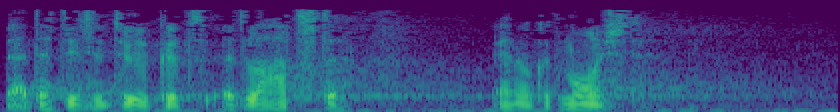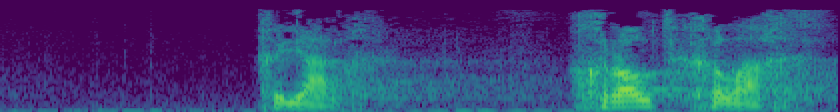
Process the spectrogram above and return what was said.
Ja, dat is natuurlijk het, het laatste en ook het mooiste. Gejuich groot gelach.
